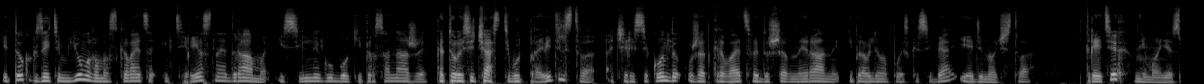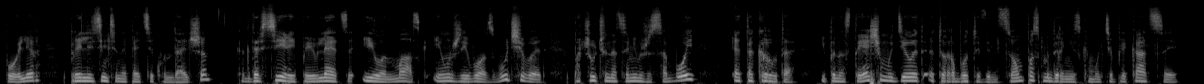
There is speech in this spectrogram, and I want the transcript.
И то, как за этим юмором раскрывается интересная драма и сильные глубокие персонажи, которые сейчас стебут правительство, а через секунду уже открывают свои душевные раны и проблемы поиска себя и одиночества. В-третьих, внимание, спойлер, прилетите на 5 секунд дальше, когда в серии появляется Илон Маск, и он же его озвучивает, подшучивая над самим же собой, это круто, и по-настоящему делает эту работу венцом постмодернистской мультипликации,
